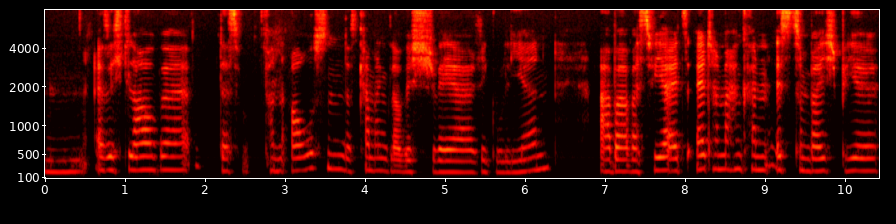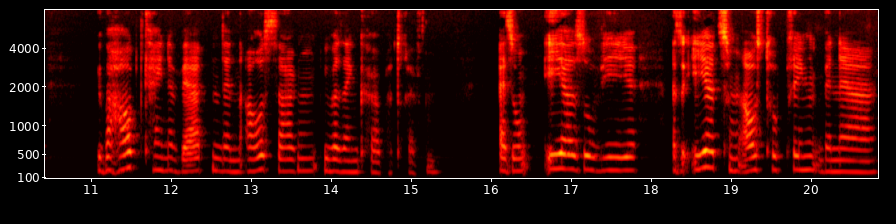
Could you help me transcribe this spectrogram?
mm, also ich glaube das von außen, das kann man, glaube ich, schwer regulieren. Aber was wir als Eltern machen können, ist zum Beispiel überhaupt keine wertenden Aussagen über seinen Körper treffen. Also eher so wie, also eher zum Ausdruck bringen, wenn er,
